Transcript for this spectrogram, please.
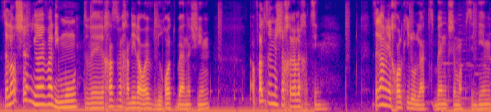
זה לא שאני אוהב אלימות וחס וחלילה אוהב לירות באנשים, אבל זה משחרר לחצים. זה גם יכול כאילו לעצבן כשמפסידים,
